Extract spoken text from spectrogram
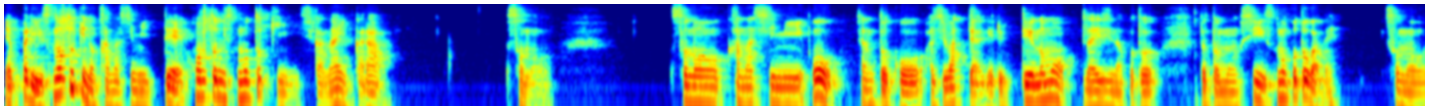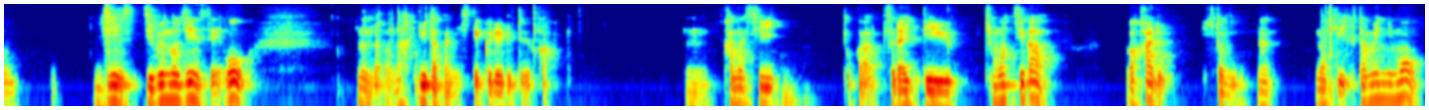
やっぱりその時の悲しみって本当にその時にしかないから、その、その悲しみをちゃんとこう味わってあげるっていうのも大事なことだと思うし、そのことがね、その人、自分の人生をなんだろうな、豊かにしてくれるというか、うん、悲しいとか辛いっていう気持ちがわかる人になっていくためにも、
